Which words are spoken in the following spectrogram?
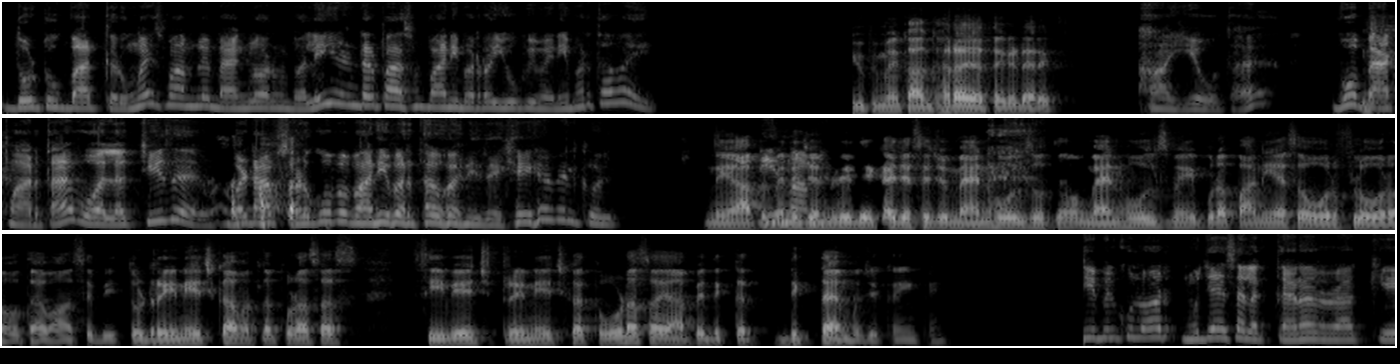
दो टूक बात करूँगा इस मामले बैंगलोर में भले ही अंडरपास में पानी भर रहा यूपी में नहीं भरता भाई। यूपी में कहाँ घर आ जाता है क्या डायरेक्ट? हाँ ये होता है। वो बैक मारता है वो अलग चीज़ है बट आप सड़कों पे पानी भरता हुआ नहीं देखेंगे बिल्कुल। नहीं यहाँ पे मैंने जनरली देखा है जैसे जो मैन होल्स होते हैं वो मैन होल्स में ही पूरा पानी ऐसा ओवरफ्लो हो रहा होता है वहाँ से भी। तो ड्रेनेज का मतलब थोड़ा सा सीवेज ड्रेनेज का थोड़ा सा यहाँ पे दिक्कत दिखता है मुझे कहीं कहीं। जी बिल्कुल और मुझे ऐसा लगता है ना अनुराग के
